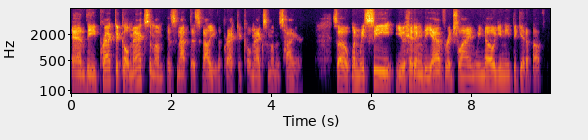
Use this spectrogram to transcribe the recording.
And the practical maximum is not this value. The practical maximum is higher. So when we see you hitting the average line, we know you need to get above it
